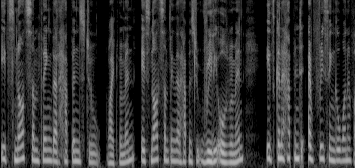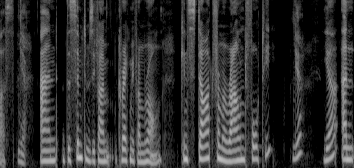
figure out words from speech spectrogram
it's not something that happens to white women, it's not something that happens to really old women. It's going to happen to every single one of us. Yeah. And the symptoms, if I'm correct me if I'm wrong, can start from around 40. Yeah. Yeah. And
